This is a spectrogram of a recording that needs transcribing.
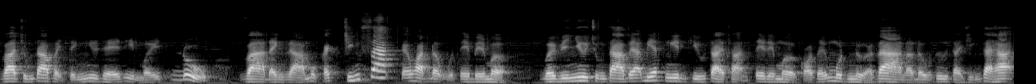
Và chúng ta phải tính như thế thì mới đủ và đánh giá một cách chính xác cái hoạt động của TBM bởi vì như chúng ta đã biết nghiên cứu tài sản TDM có tới một nửa già là đầu tư tài chính dài hạn.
